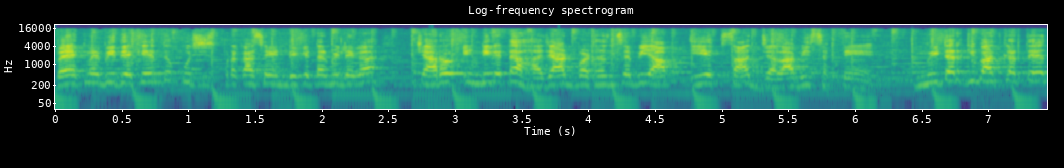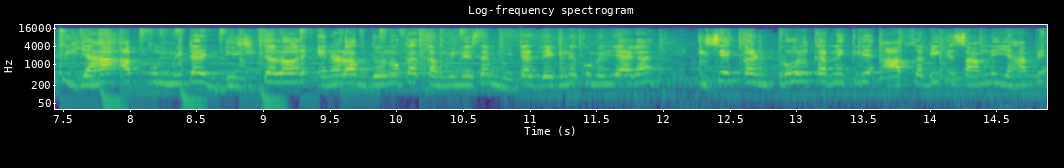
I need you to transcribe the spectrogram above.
बैक में भी देखें तो कुछ इस प्रकार से इंडिकेटर मिलेगा। चारों इंडिकेटर हज़ार बटन से भी आप एक साथ जला भी सकते हैं। मीटर की बात करते हैं तो यहाँ आपको मीटर डिजिटल और एनालॉग दोनों का कम्बिनेशन मीटर देखने को मिल जाएगा। इसे कंट्रोल करने के लिए आप सभी के सामने यहाँ पे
